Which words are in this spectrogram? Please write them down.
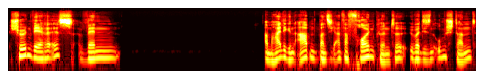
schön wäre es, wenn am Heiligen Abend man sich einfach freuen könnte über diesen Umstand,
